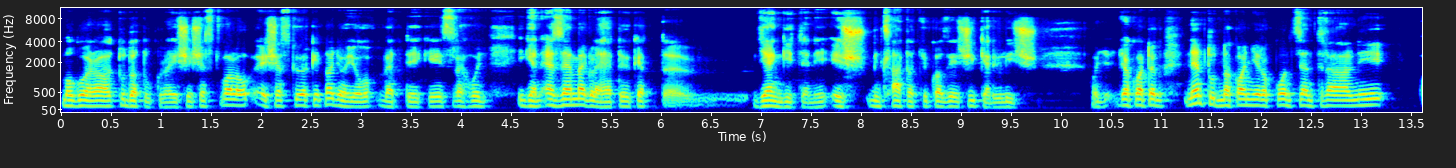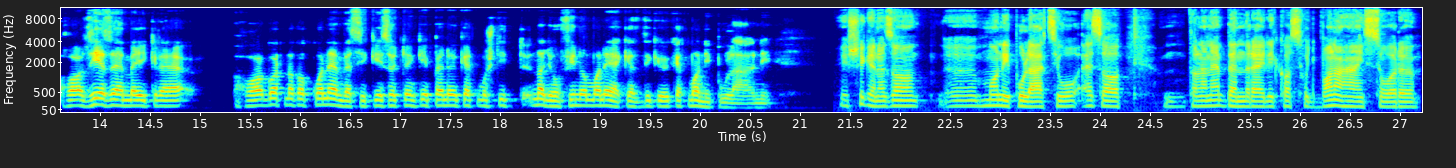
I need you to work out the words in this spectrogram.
magára a tudatukra is, és ezt, való, és ezt körkét nagyon jól vették észre, hogy igen, ezzel meg lehet őket gyengíteni, és mint láthatjuk azért sikerül is. Hogy gyakorlatilag nem tudnak annyira koncentrálni, ha az érzelmeikre hallgatnak, akkor nem veszik észre, hogy tulajdonképpen őket most itt nagyon finoman elkezdik őket manipulálni. És igen, ez a manipuláció, ez a, talán ebben rejlik az, hogy valahányszor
